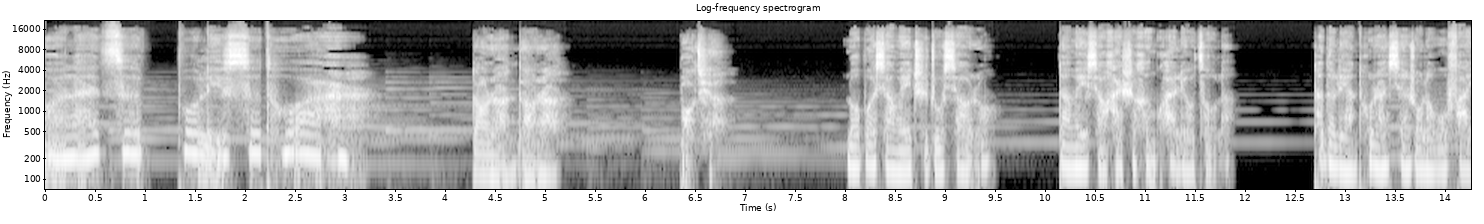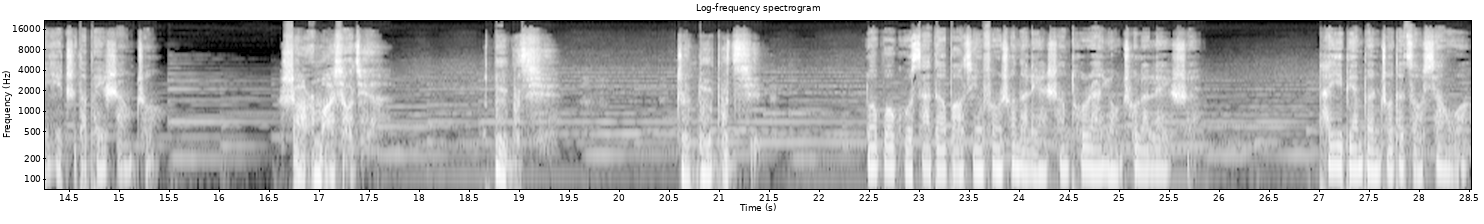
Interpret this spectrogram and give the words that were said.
我来自布里斯托尔。当然，当然。抱歉。罗伯想维持住笑容，但微笑还是很快溜走了。他的脸突然陷入了无法抑制的悲伤中。沙尔玛小姐，对不起，真对不起。罗伯·古萨德饱经风霜的脸上突然涌出了泪水。他一边笨拙地走向我，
